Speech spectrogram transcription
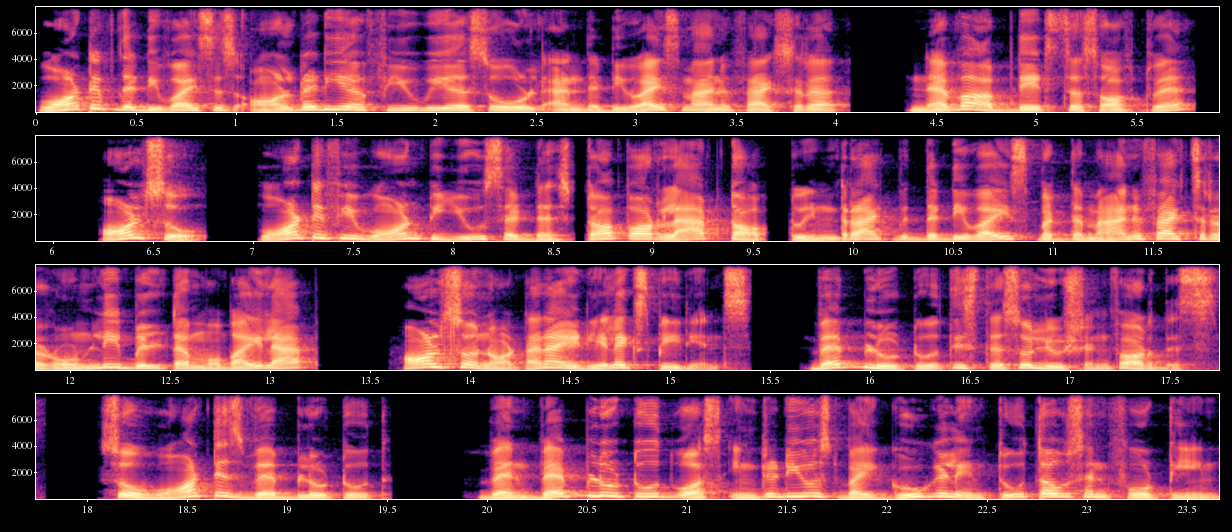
What if the device is already a few years old and the device manufacturer never updates the software? Also, what if we want to use a desktop or laptop to interact with the device but the manufacturer only built a mobile app? Also not an ideal experience. Web Bluetooth is the solution for this. So what is Web Bluetooth? When Web Bluetooth was introduced by Google in 2014,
